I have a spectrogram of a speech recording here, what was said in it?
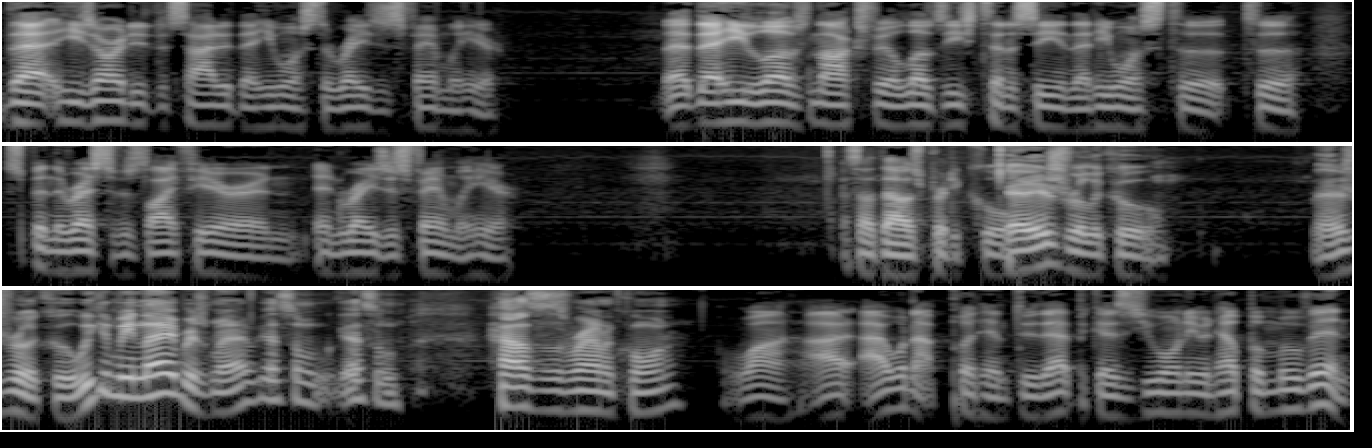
that he's already decided that he wants to raise his family here. That, that he loves Knoxville, loves East Tennessee, and that he wants to, to spend the rest of his life here and, and raise his family here. I thought that was pretty cool. That is really cool. That is really cool. We can be neighbors, man. We got some got some houses around the corner. Why? I, I would not put him through that because you won't even help him move in.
